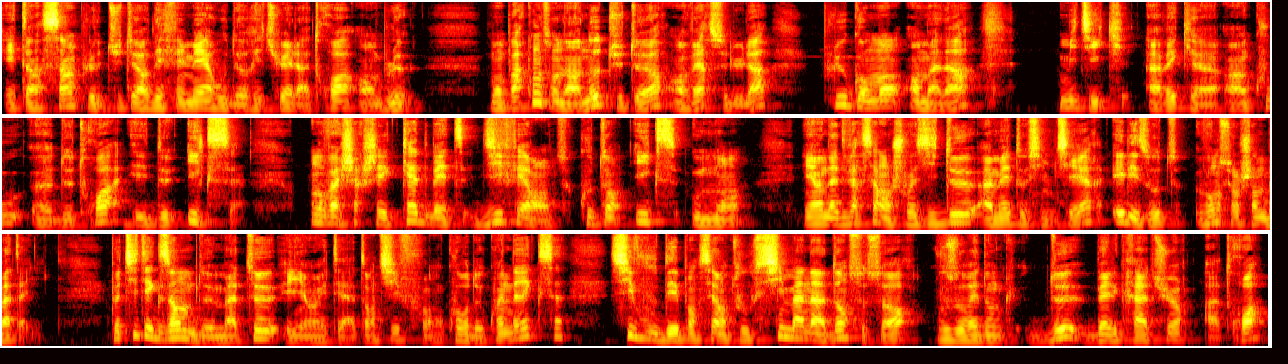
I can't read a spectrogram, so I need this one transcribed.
est un simple tuteur d'éphémère ou de rituel à 3 en bleu. Bon par contre on a un autre tuteur envers celui-là, plus gourmand en mana, mythique, avec euh, un coût euh, de 3 et de X. On va chercher 4 bêtes différentes coûtant X ou moins, et un adversaire en choisit deux à mettre au cimetière et les autres vont sur le champ de bataille. Petit exemple de matheux ayant été attentif en cours de Quendrix, si vous dépensez en tout 6 mana dans ce sort, vous aurez donc deux belles créatures à 3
